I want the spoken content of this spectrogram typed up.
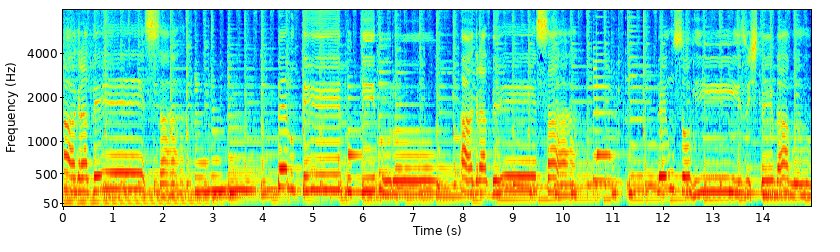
Agradeça pelo tempo que durou. Agradeça, dê um sorriso, estenda a mão.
